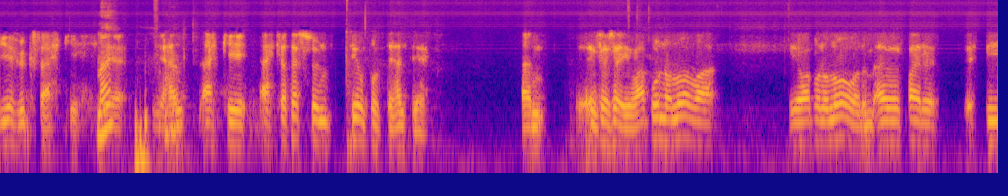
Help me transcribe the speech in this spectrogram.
Ég hugsa ekki. Nei? Ég, ég held ekki, ekki á þessum tímapunkti held ég. En eins og ég segi, ég var búinn að lofa ég var búinn að lofa honum ef við færu upp í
